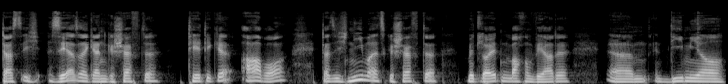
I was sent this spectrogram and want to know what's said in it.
dass ich sehr, sehr gern Geschäfte tätige, aber dass ich niemals Geschäfte mit Leuten machen werde, ähm, die mir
